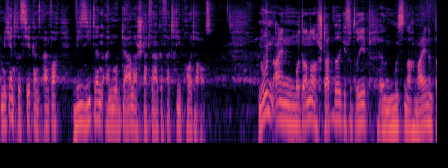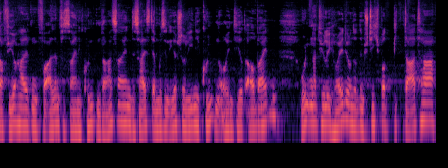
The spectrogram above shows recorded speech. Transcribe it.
mich interessiert ganz einfach, wie sieht denn ein moderner Stadtwerkevertrieb heute aus? Nun, ein moderner Stadtwerkevertrieb äh, muss nach meinem Dafürhalten vor allem für seine Kunden da sein. Das heißt, er muss in erster Linie kundenorientiert arbeiten und natürlich heute unter dem Stichwort Big Data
